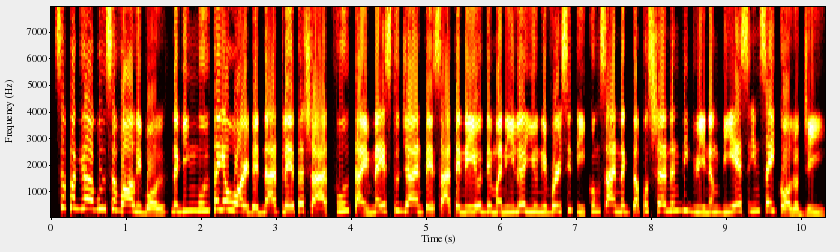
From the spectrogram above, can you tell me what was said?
Sa paghabol sa volleyball, naging multi-awarded na atleta siya at full-time na estudyante sa Ateneo de Manila University kung saan nagtapos siya ng degree ng BS in Psychology.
